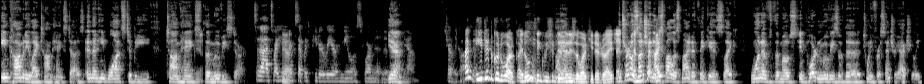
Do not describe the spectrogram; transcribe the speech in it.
in comedy like Tom Hanks does, and then he wants to be Tom Hanks, Yeah. the movie star. So that's why he Yeah. hooks up with Peter Weir and Milos Forman. And, Yeah. Yeah. Charlie Kaufman. And he did good work. I don't Mhm. think we should Oh, yeah. diminish the work he did, right? Like, Eternal Sunshine of the Spotless Mind, I think, is like one of the most important movies of the 21st century. Actually,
